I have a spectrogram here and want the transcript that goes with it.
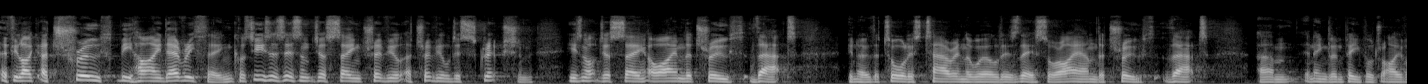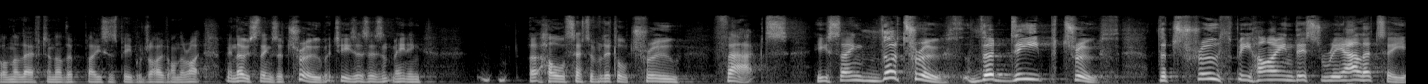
if you like, a truth behind everything. Because Jesus isn't just saying trivial, a trivial description. He's not just saying, oh, I am the truth that, you know, the tallest tower in the world is this, or I am the truth that. Um, in England, people drive on the left, and other places, people drive on the right. I mean, those things are true, but Jesus isn't meaning a whole set of little true facts. He's saying the truth, the deep truth, the truth behind this reality.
